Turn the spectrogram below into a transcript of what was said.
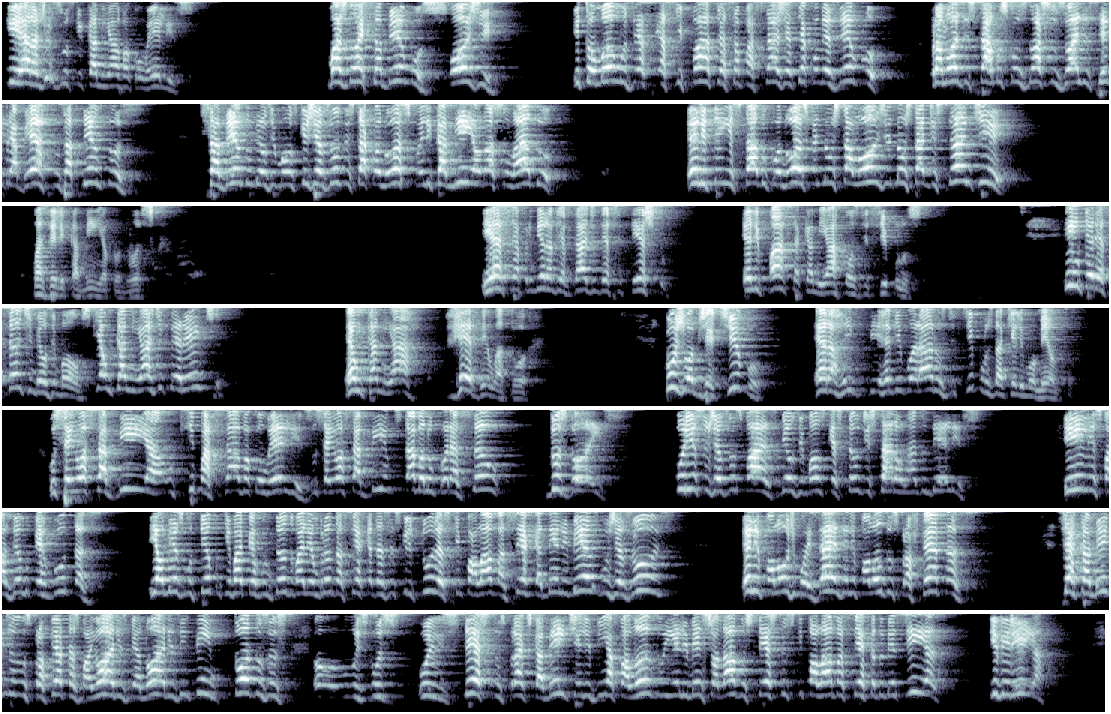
que era Jesus que caminhava com eles. Mas nós sabemos hoje, e tomamos esse, esse fato, essa passagem até como exemplo, para nós estarmos com os nossos olhos sempre abertos, atentos, sabendo, meus irmãos, que Jesus está conosco, Ele caminha ao nosso lado, Ele tem estado conosco, Ele não está longe, Ele não está distante, mas Ele caminha conosco. E essa é a primeira verdade desse texto. Ele passa a caminhar com os discípulos. E interessante, meus irmãos, que é um caminhar diferente. É um caminhar revelador, cujo objetivo era revigorar os discípulos naquele momento. O Senhor sabia o que se passava com eles, o Senhor sabia o que estava no coração dos dois. Por isso, Jesus faz, meus irmãos, questão de estar ao lado deles e lhes fazendo perguntas. E ao mesmo tempo que vai perguntando, vai lembrando acerca das Escrituras que falava acerca dele mesmo, Jesus. Ele falou de Moisés, ele falou dos profetas. Certamente os profetas maiores, menores, enfim, todos os, os, os, os textos praticamente ele vinha falando e ele mencionava os textos que falavam acerca do Messias que viria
